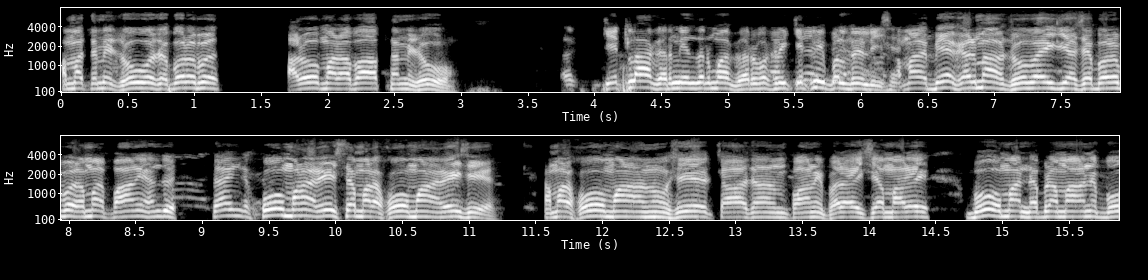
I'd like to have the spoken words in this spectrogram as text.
આમાં તમે જોવો છો, બરોબર? હાલો મારા બાપ, તમે જોવો. કેટલા ઘરની અંદરમાં ઘર વખરી કેટલી પલરેલી છે? અમારે બે ઘરમાં ધોવાઈ ગયા છે બરોબર. અમારે પાણી અંદર ત્રણ સો માણસ રહે છે અમારા સો માણા રહે છે. અમારે સો માણસનું છે ચાર જણ પાણી ભરાય છે અમારે. બહુ અમારે નબળા માણસને બહુ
